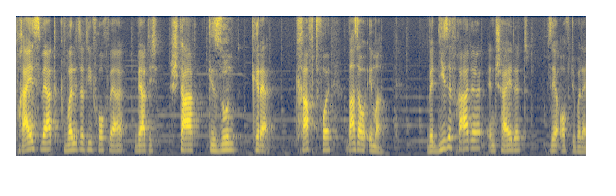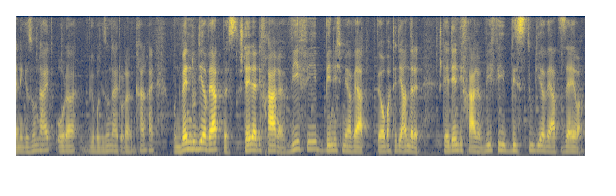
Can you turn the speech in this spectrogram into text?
preiswert, qualitativ hochwertig, stark, gesund, kraftvoll, was auch immer? Wer diese Frage entscheidet sehr oft über deine Gesundheit oder über Gesundheit oder Krankheit. Und wenn du dir wert bist, stell dir die Frage, wie viel bin ich mir wert? Beobachte die anderen. Stell denen die Frage, wie viel bist du dir wert selber?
